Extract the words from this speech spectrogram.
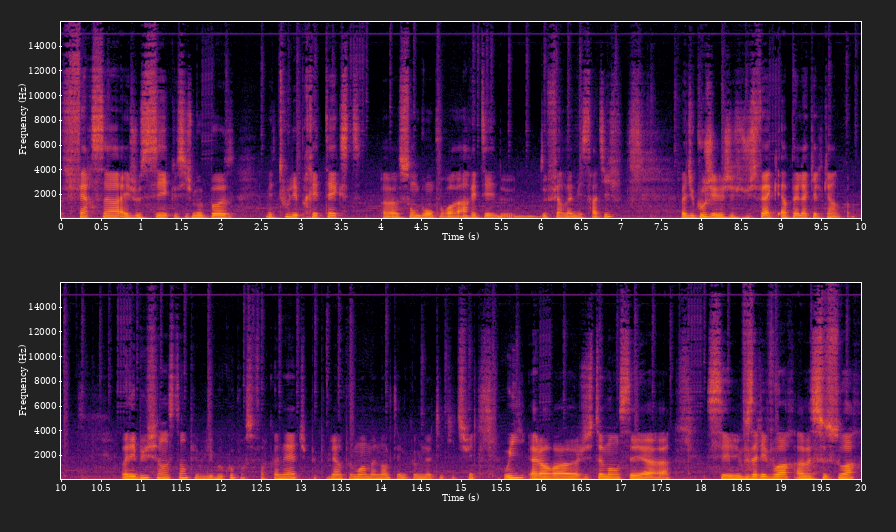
faire ça, et je sais que si je me pose, mais tous les prétextes euh, sont bons pour euh, arrêter de, faire de l'administratif, bah, du coup j'ai juste fait appel à quelqu'un. Au début sur Insta on publie beaucoup pour se faire connaître, tu peux publier un peu moins maintenant que tu as une communauté qui te suit. Oui, alors euh, justement c'est... c'est vous allez voir ce soir,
